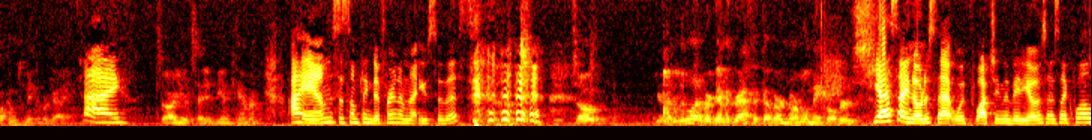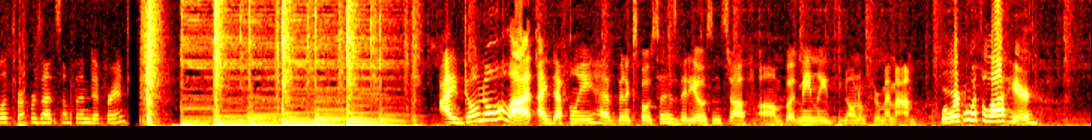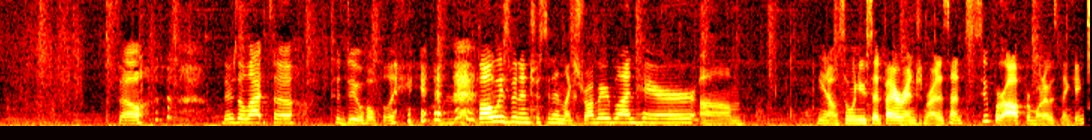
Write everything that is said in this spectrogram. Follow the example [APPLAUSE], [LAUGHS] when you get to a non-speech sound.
welcome to Makeover Guy. Hi. So, are you excited to be on camera? I am. This is something different. I'm not used to this. [LAUGHS] So, you're a little out of our demographic of our normal makeovers. yes, I noticed that with watching the videos. I was like, well, let's represent something different. I don't know a lot. I definitely have been exposed to his videos and stuff, um, but mainly known him through my mom. We're working with a lot here. So [LAUGHS] there's a lot to, to do, hopefully. [LAUGHS] I've always been interested in like strawberry blonde hair. Um, you know, so when you said fire engine red, it's not super off from what I was thinking.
